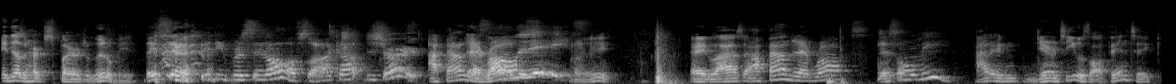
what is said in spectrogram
it doesn't hurt to splurge a little bit. They said fifty percent off, so I copped the shirt. I found it That's at all it is. hey. Hey, Liza, I found it at Ross. That's on me. I didn't guarantee it was authentic.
